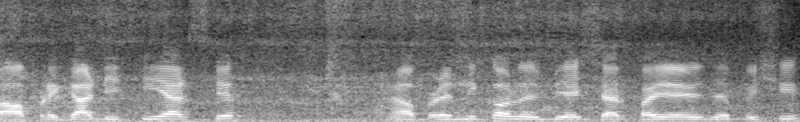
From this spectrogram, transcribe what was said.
આપણી ગાડી તૈયાર છે. આપણે નીકળવું બે ચાર ભાઈ આવી જાય પછી.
